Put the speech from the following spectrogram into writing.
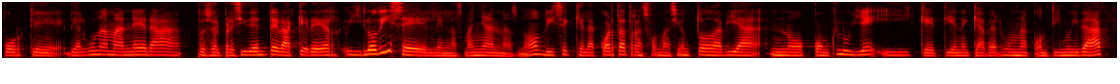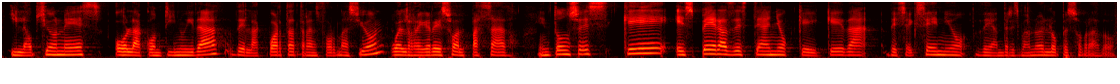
porque de alguna manera pues el presidente va a querer, y lo dice él en las mañanas, ¿no? Dice que la cuarta transformación todavía no concluye y que tiene que haber una continuidad y la opción es o la continuidad de la cuarta transformación o el regreso al pasado. Entonces, ¿qué esperas de este año que queda de sexenio de Andrés Manuel López Obrador?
